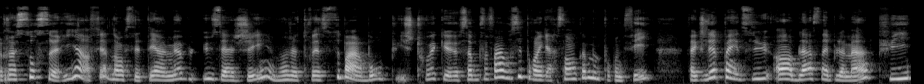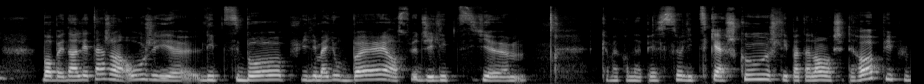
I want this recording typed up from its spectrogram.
ressourcerie, en fait. Donc, c'était un meuble usagé. Moi, je le trouvais super beau, puis je trouvais que ça pouvait faire aussi pour un garçon comme pour une fille. Fait que je l'ai repeintu en blanc simplement, puis Bon, ben dans l'étage en haut, j'ai euh, les petits bas, puis les maillots de bain. Ensuite, j'ai les petits... Euh, comment qu'on appelle ça? Les petits cache-couches, les pantalons, etc. Puis plus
